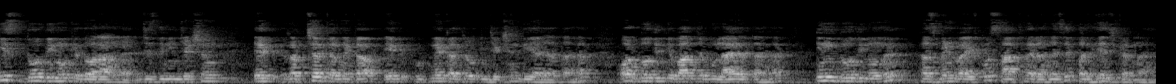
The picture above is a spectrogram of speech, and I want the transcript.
इस दो दिनों के दौरान में, जिस दिन इंजेक्शन एक रप्चर करने का, एक घुटने का जो इंजेक्शन दिया जाता है, और दो दिन के बाद जब बुलाया जाता है, इन दो दिनों में हस्बैंड वाइफ को साथ में रहने से परहेज करना है,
